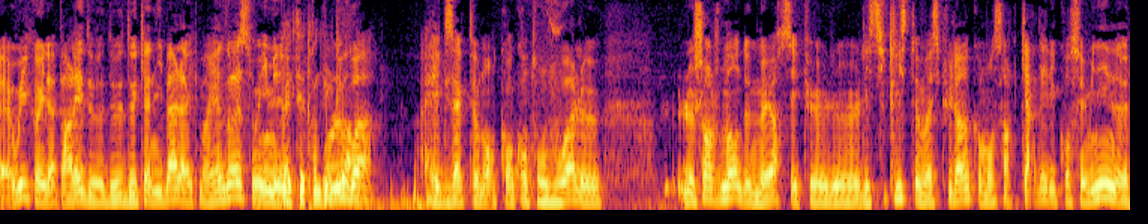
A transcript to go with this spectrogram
euh, oui, quand il a parlé de, de, de cannibale avec Marianne Vos, oui, mais avec ses 30 on victoires. le voit. Exactement. Quand, quand on voit le, le changement de mœurs, c'est que le, les cyclistes masculins commencent à regarder les courses féminines.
